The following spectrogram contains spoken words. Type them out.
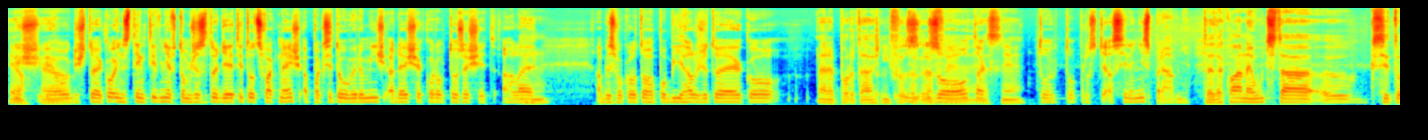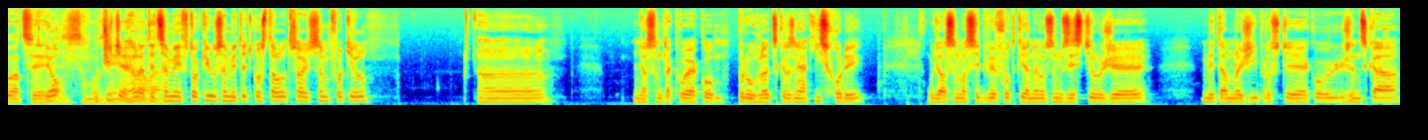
když, jo, jo. když to jako instinktivně v tom, že se to děje, ty to cvakneš a pak si to uvědomíš a jdeš jako to řešit. Ale Mhm. abys okolo toho pobíhal, že to je jako, Reportážní fotografie, zoo, tak- jasně. to, to prostě asi není správně. To je taková neúcta uh, k situaci. Jo, samozřejmě, Určitě, hele, ale... teď se mi v Tokiu se mi teď stalo třeba, že jsem fotil, uh, měl jsem takový jako průhled skrz nějaký schody, udělal jsem asi dvě fotky a najednou jsem zjistil, že mi tam leží prostě jako ženská,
